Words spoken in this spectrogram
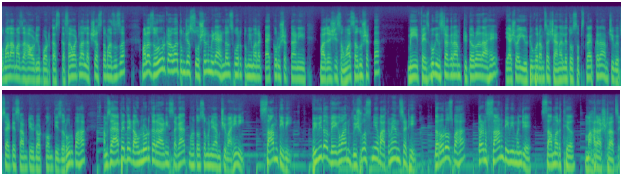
तुम्हाला माझा हा ऑडिओ पॉडकास्ट कसा वाटला? लक्ष असतं माझं मला जरूर कळवा तुमच्या सोशल मीडिया हँडल्सवर तुम्ही मला टॅग करू शकता आणि माझ्याशी संवाद साधू शकता. मी फेसबुक इंस्टाग्राम ट्विटरवर आहे. याशिवाय युट्यूबवर आमचा चॅनल आहे तो सबस्क्राईब करा. आमची वेबसाईट आहे Saam T V dot com ती जरूर पहा. आमचं ॲप आहे ते डाउनलोड करा. आणि सगळ्यात महत्वाचं म्हणजे आमची वाहिनी साम टीव्ही विविध वेगवान विश्वसनीय बातम्यांसाठी दररोज पहा. कारण साम टीव्ही म्हणजे सामर्थ्य महाराष्ट्राचे.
